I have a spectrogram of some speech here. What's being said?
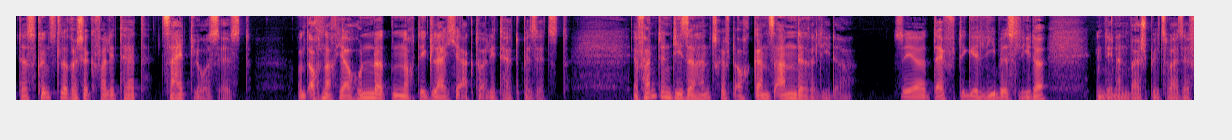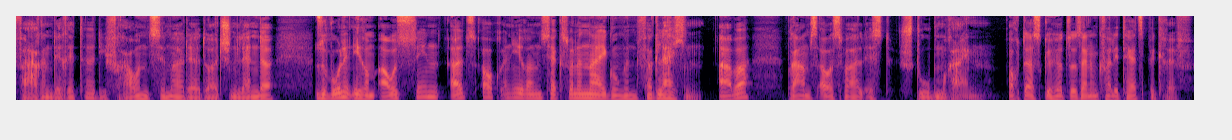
dass künstlerische Qualität zeitlos ist und auch nach Jahrhunderten noch die gleiche Aktualität besitzt. Er fand in dieser Handschrift auch ganz andere Lieder, sehr deftige Liebeslieder, in denen beispielsweise fahrende Ritter die Frauenzimmer der deutschen Länder sowohl in ihrem Aussehen als auch in ihren sexuellen Neigungen vergleichen. Aber Brahms Auswahl ist stubenrein. Auch das gehört zu seinem Qualitätsbegriff.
